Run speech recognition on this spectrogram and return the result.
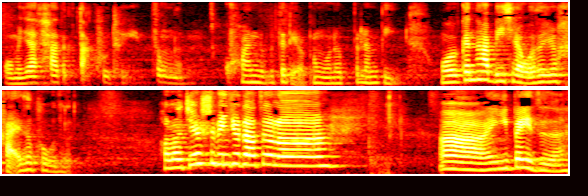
我们家他这个大裤腿重的，宽的不得了，跟我那不能比。我跟他比起来，我这就孩子裤子。好了，今天视频就到这了。啊，一辈子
